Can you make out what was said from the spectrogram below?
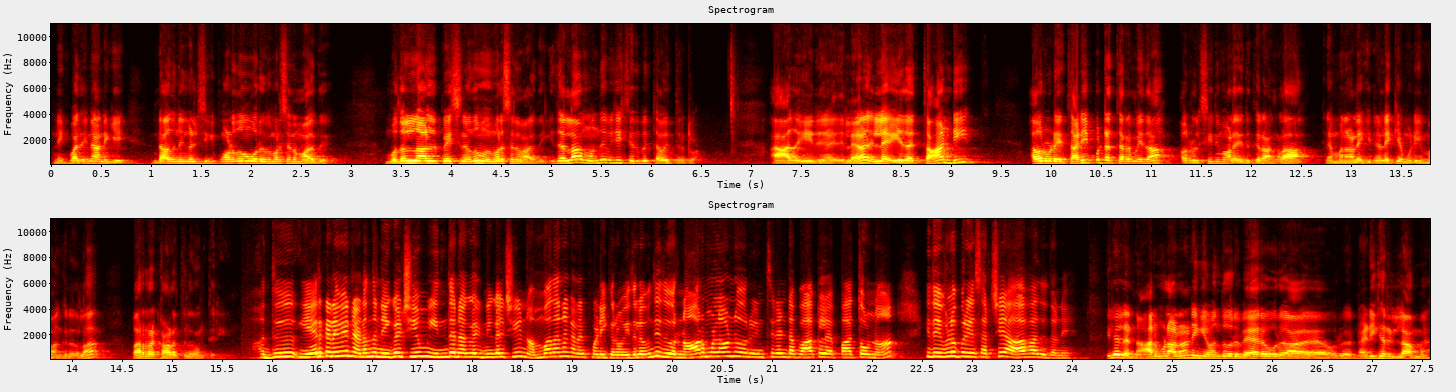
இன்றைக்கி பார்த்தீங்கன்னா அன்றைக்கி ரெண்டாவது நிகழ்ச்சிக்கு போனதும் ஒரு விமர்சனமாகுது. முதல் நாள் பேசினதும் விமர்சனமாகுது. இதெல்லாம் வந்து விஜய் சேதுபதி தவிர்த்திருக்கலாம். அது இது இல்லை இல்லை இதை தாண்டி அவருடைய தனிப்பட்ட திறமை தான் அவர்கள் சினிமாவில் இருக்கிறாங்களா? நம்ம நாளைக்கு நிலைக்க முடியுமாங்கிறதெல்லாம் வர்ற காலத்தில் தான் தெரியும். அது ஏற்கனவே நடந்த நிகழ்ச்சியும் இந்த நக நிகழ்ச்சியும் நம்ம தானே கனெக்ட் பண்ணிக்கிறோம். இதுல வந்து இது ஒரு நார்மலான ஒரு இன்சிடென்ட்டை பார்க்கல பார்த்தோம்னா இது இவ்வளவு பெரிய சர்ச்சையே ஆகாது தானே? இல்லை இல்லை நார்மலானா நீங்கள் வந்து ஒரு வேற ஒரு ஒரு நடிகர் இல்லாமல்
